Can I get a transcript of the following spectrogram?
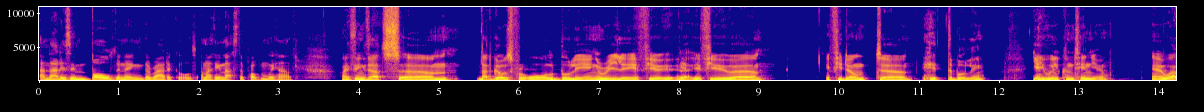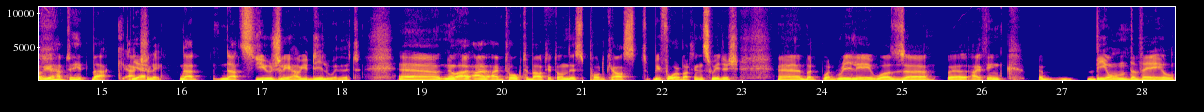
and that is emboldening the radicals. And I think that's the problem we have. I think that's um, that goes for all bullying, really. If you Yeah. if you uh, if you don't uh, hit the bully, he will continue. Uh, well, you have to hit back. Actually, that that's usually how you deal with it. Uh, no, I, have talked about it on this podcast before, but in Swedish. Uh, but what really was, uh, I think, uh, beyond the veil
